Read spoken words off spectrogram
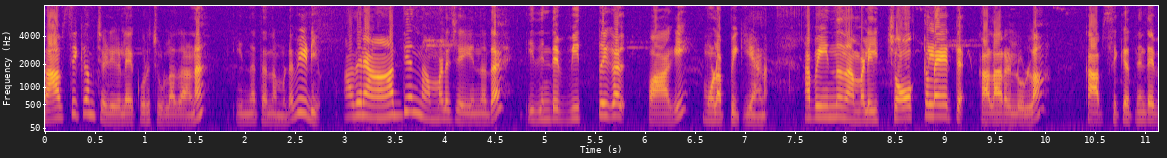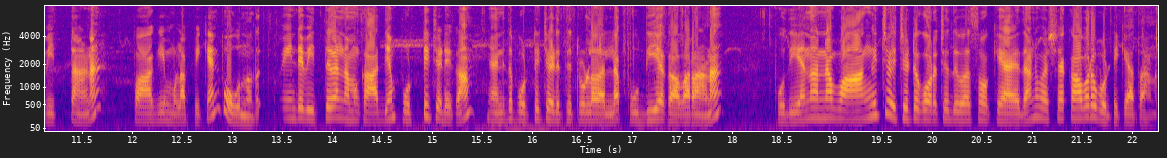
കാപ്സിക്കം ചെടികളെക്കുറിച്ചുള്ളതാണ് ഇന്നത്തെ നമ്മുടെ വീഡിയോ. അതിനാദ്യം നമ്മൾ ചെയ്യുന്നത് ഇതിന്റെ വിത്തുകൾ പാകി മുളപ്പിക്കുകയാണ്. അപ്പോൾ ഇന്ന് നമ്മൾ ഈ ചോക്ലേറ്റ് കളറിലുള്ള കാപ്സിക്കത്തിന്റെ വിത്താണ് പാകി മുളപ്പിക്കാൻ പോകുന്നത്. ഇതിന്റെ വിത്തുകൾ നമുക്ക് ആദ്യം പൊട്ടിച്ചെടുക്കാം. ഞാനിത് പൊട്ടിച്ചെടുത്തിട്ടുള്ളതല്ല പുതിയ കവറാണ് പുതിയെന്ന് പറഞ്ഞാൽ വാങ്ങിച്ചു വെച്ചിട്ട് കുറച്ച് ദിവസമൊക്കെ ആയതാണ് പക്ഷേ കവർ പൊട്ടിക്കാത്തതാണ്.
